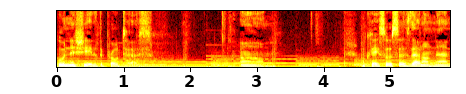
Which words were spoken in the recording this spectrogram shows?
who initiated the protest. Um, okay, so it says that on that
